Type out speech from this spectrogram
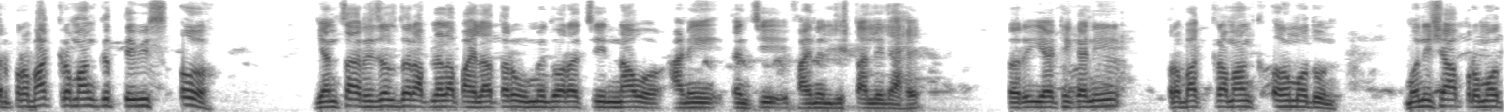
तर प्रभाग क्रमांक तेवीस अ यांचा रिझल्ट जर आपल्याला पाहिला तर उमेदवाराची नावं आणि त्यांची फायनल लिस्ट आलेली आहे. तर या ठिकाणी प्रभाग क्रमांक अ मधून मनीषा प्रमोद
